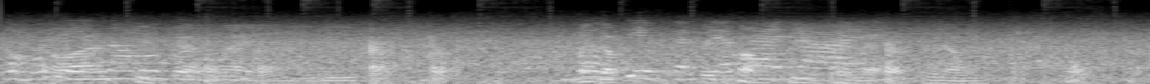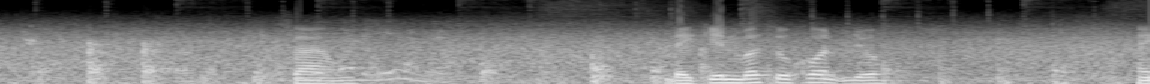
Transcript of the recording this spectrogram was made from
เพราะว่าคิดเกิดใหม่ดีมันก็เป็นความคิดเลยแหละพี่น้อง สร้างอันนี้เห็นไหมได้กินเบ่ทุกคนอยู่ ให้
